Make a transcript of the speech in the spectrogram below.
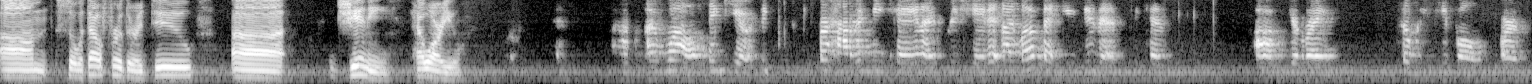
Um, so, without further ado, uh, Jenny, how are you? I'm well, thank you. Thanks for having me, Kane. I appreciate it, and I love that you do this because um, you're right. So many people are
